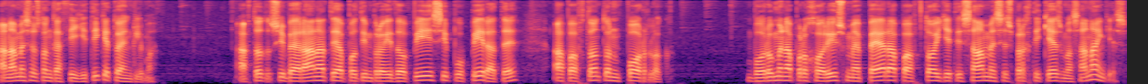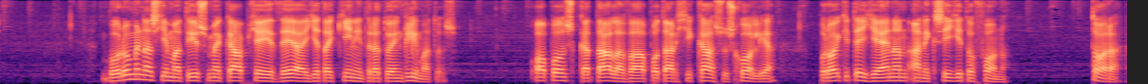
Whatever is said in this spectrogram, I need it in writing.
ανάμεσα στον καθηγητή και το έγκλημα. Αυτό το συμπεράνατε από την προειδοποίηση που πήρατε από αυτόν τον Πόρλοκ. Μπορούμε να προχωρήσουμε πέρα από αυτό για τις άμεσες πρακτικές μας ανάγκες. Μπορούμε να σχηματίσουμε κάποια ιδέα για τα κίνητρα του εγκλήματος. Όπως κατάλαβα από τα αρχικά σου σχόλια, πρόκειται για έναν ανεξήγητο φόνο. Τώρα,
